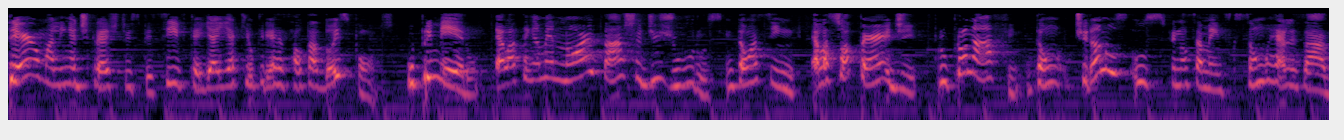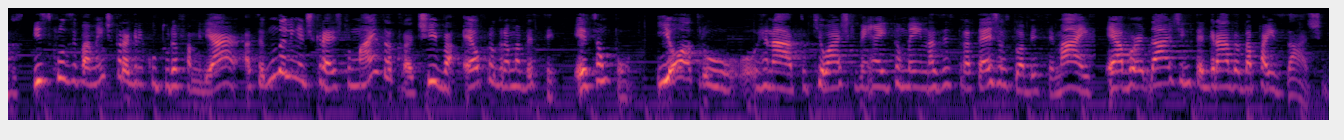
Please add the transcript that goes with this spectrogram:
ter uma linha de crédito específica, e aí aqui eu queria ressaltar dois pontos. O primeiro, ela tem a menor taxa de juros. Então, assim, ela só perde para o Pronaf. Então, tirando os, os, financiamentos que são realizados exclusivamente para agricultura familiar, a segunda linha de crédito mais atrativa é o programa BC. Esse é um ponto. E outro, Renato, que eu acho que vem aí também nas estratégias do ABC+, é a abordagem integrada da paisagem.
